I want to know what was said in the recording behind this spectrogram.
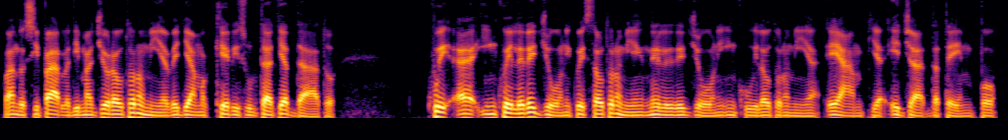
quando si parla di maggiore autonomia vediamo che risultati ha dato eh, in quelle regioni, questa autonomia nelle regioni in cui l'autonomia è ampia e già da tempo.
